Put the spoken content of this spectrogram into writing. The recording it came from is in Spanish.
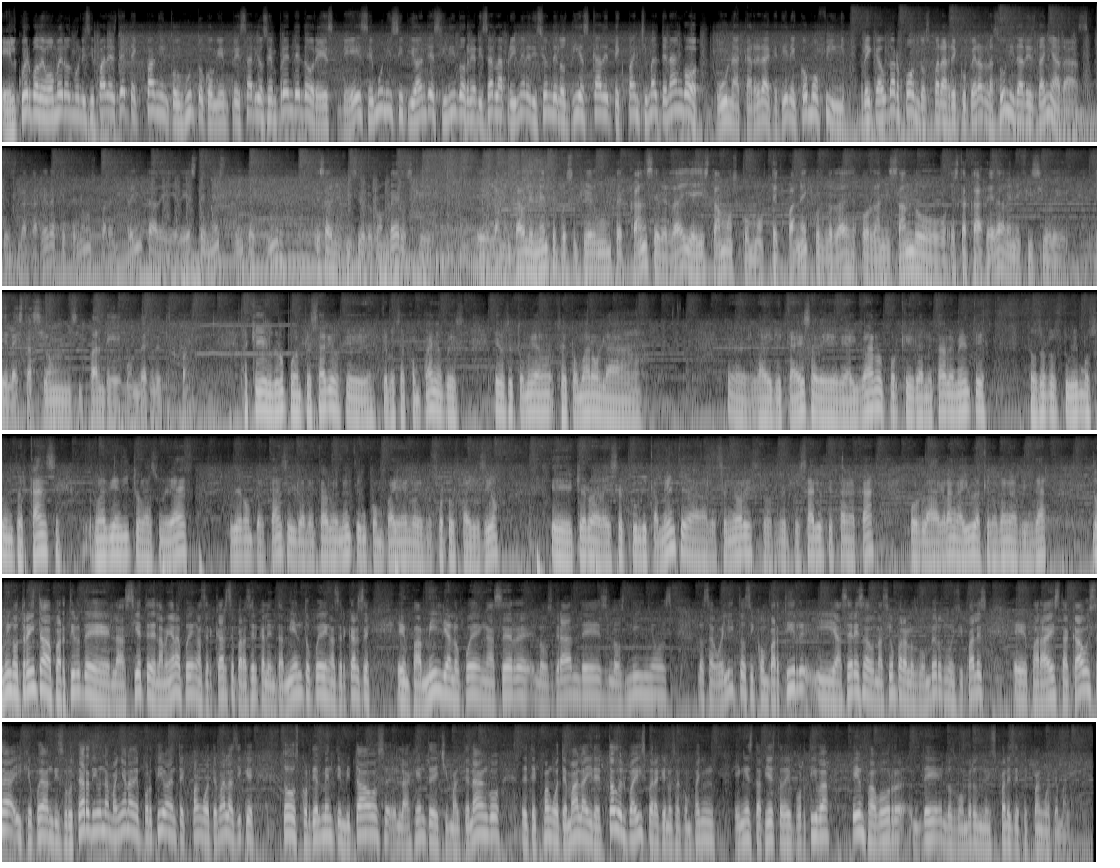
El Cuerpo de Bomberos Municipales de Tecpan, en conjunto con empresarios emprendedores de ese municipio, han decidido realizar la primera edición de los 10K de Tecpan Chimaltenango, una carrera que tiene como fin recaudar fondos para recuperar las unidades dañadas. Pues la carrera que tenemos para el 30 de, este mes, 30 de octubre, es a beneficio de los bomberos que eh, lamentablemente pues sufrieron un percance, ¿verdad? Y ahí estamos como tecpanecos, ¿verdad? Organizando esta carrera a beneficio de, la estación municipal de bomberos de Tecpan. Aquí el grupo de empresarios que, que nos acompaña, pues ellos se tomaron, eh, la delicadeza de, de, ayudarnos porque lamentablemente nosotros tuvimos un percance, más bien dicho las unidades tuvieron percance y lamentablemente un compañero de nosotros falleció. Eh, quiero agradecer públicamente a los señores, los empresarios que están acá por la gran ayuda que nos van a brindar. Domingo 30 a partir de las 7 de la mañana pueden acercarse para hacer calentamiento, pueden acercarse en familia, lo pueden hacer los grandes, los niños, los abuelitos y compartir y hacer esa donación para los bomberos municipales eh, para esta causa y que puedan disfrutar de una mañana deportiva en Tecpan, Guatemala. Así que todos cordialmente invitados, la gente de Chimaltenango, de Tecpan, Guatemala y de todo el país para que nos acompañen en esta fiesta deportiva en favor de los bomberos municipales de Tecpan, Guatemala.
